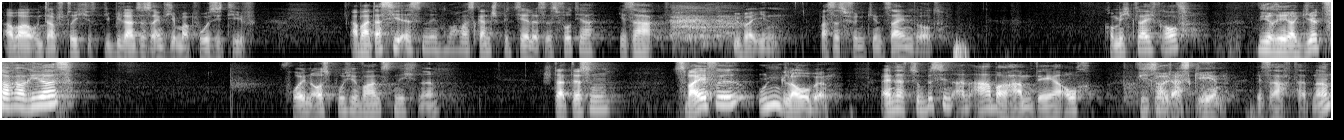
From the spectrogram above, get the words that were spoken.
aber unterm Strich ist die Bilanz ist eigentlich immer positiv. Aber das hier ist noch was ganz Spezielles. Es wird ja gesagt über ihn, was es für ein Kind sein wird. Komme ich gleich drauf? Wie reagiert Zacharias? Freudenausbrüche waren es nicht. Ne? Stattdessen Zweifel, Unglaube. Erinnert so ein bisschen an Abraham, der ja auch, wie soll das gehen, gesagt hat. Ne?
